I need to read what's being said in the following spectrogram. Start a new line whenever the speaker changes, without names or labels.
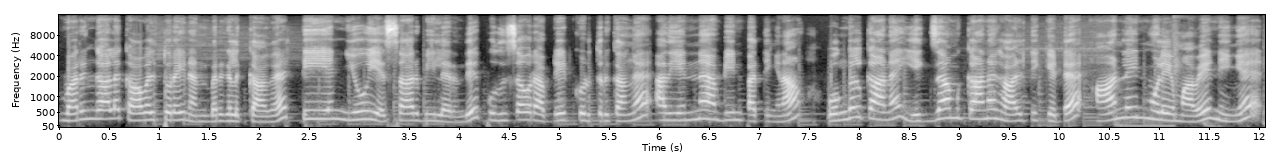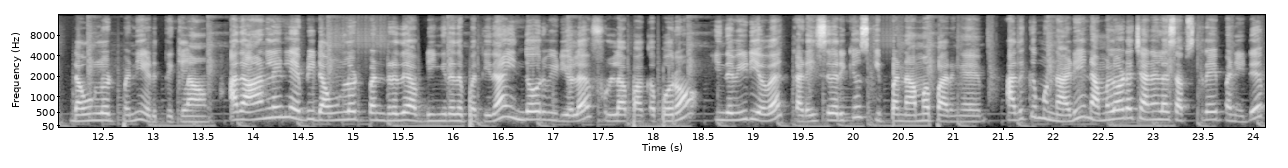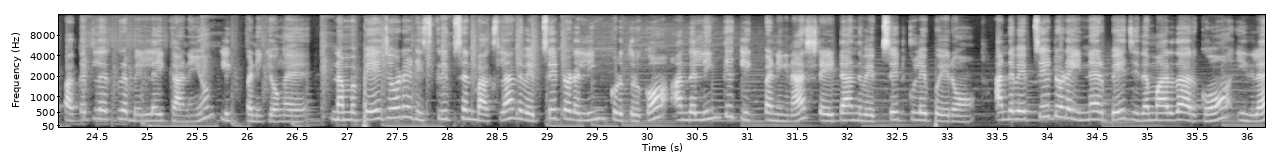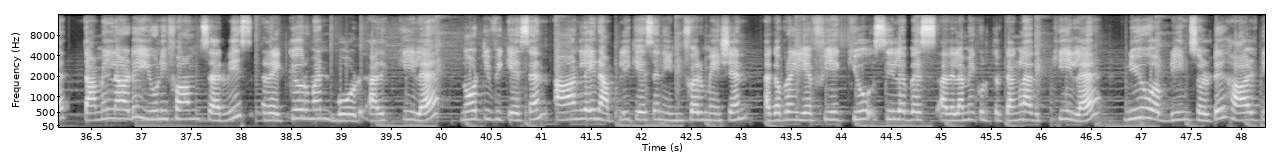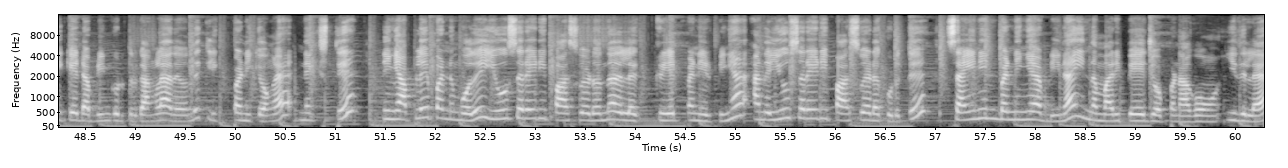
வருங்கால காவல்துறை நண்பர்களுக்காக டிஎன்யூஎஸ்ஆர்பியிலேருந்து புதுசாக ஒரு அப்டேட் கொடுத்துருக்காங்க. அது என்ன அப்படின்னு பார்த்தீங்கன்னா உங்களுக்கான எக்ஸாமுக்கான ஹால் டிக்கெட்டை ஆன்லைன் மூலயமாவே நீங்கள் டவுன்லோட் பண்ணி எடுத்துக்கலாம். அது ஆன்லைனில் எப்படி டவுன்லோட் பண்ணுறது அப்படிங்கிறத பற்றி தான் இந்த ஒரு வீடியோவில் ஃபுல்லாக பார்க்க போகிறோம் இந்த வீடியோவை கடைசி வரைக்கும் ஸ்கிப் பண்ணாமல் பாருங்கள் அதுக்கு முன்னாடி நம்மளோட சேனலை சப்ஸ்கிரைப் பண்ணிவிட்டு பக்கத்தில் இருக்கிற பெல் ஐக்கானையும் கிளிக் பண்ணிக்கோங்க. நம்ம பேஜோட டிஸ்கிரிப்ஷன் பாக்ஸில் அந்த வெப்சைட்டோட லிங்க் கொடுத்துருக்கோம். அந்த லிங்க்கை கிளிக் பண்ணிங்கன்னா ஸ்ட்ரைட்டாக அந்த வெப்சைட்குள்ளே போயிடும் அந்த வெப்சைட்டோட இன்னர் பேஜ் இதை மாதிரி தான் இருக்கும். இதில் Tamil Nadu uniform service recruitment board அதுக்கு கீழே நோட்டிஃபிகேஷன் ஆன்லைன் அப்ளிகேஷன் இன்ஃபர்மேஷன் அதுக்கப்புறம் எஃப்ஏக்யூ சிலபஸ் அது எல்லாமே கொடுத்துருக்காங்களா? அதுக்கு கீழே நியூ அப்படின்னு சொல்லிட்டு ஹால் டிக்கெட் அப்படின்னு கொடுத்துருக்காங்களா அதை வந்து கிளிக் பண்ணிக்கோங்க. நெக்ஸ்ட்டு நீங்கள் அப்ளை பண்ணும்போது யூசர் ஐடி பாஸ்வேர்டு வந்து அதில் க்ரியேட் பண்ணியிருப்பீங்க அந்த யூசர் ஐடி பாஸ்வேர்டை கொடுத்து சைன்இன் பண்ணீங்க அப்படின்னா இந்த மாதிரி பேஜ் ஓப்பன் ஆகும். இதில்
